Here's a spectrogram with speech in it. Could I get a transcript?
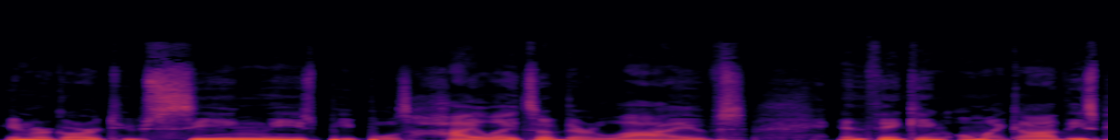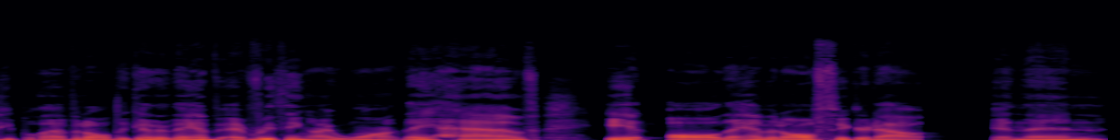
in regard to seeing these people's highlights of their lives and thinking, oh my God, these people have it all together. They have everything I want. They have it all. They have it all figured out. And then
